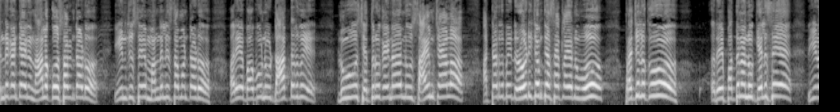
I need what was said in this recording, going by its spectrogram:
ఎందుకంటే ఆయన నాలుగు కోస్తారంటాడు ఈయన చూస్తే మందులు ఇస్తామంటాడు. అరే బాబు నువ్వు డాక్టర్వి నువ్వు శత్రువుకైనా నువ్వు సాయం చేయాలా? అట్టడిది పోయి రోడిజం చేస్తే ఎట్లయ్యా నువ్వు. ప్రజలకు రేపొద్దున నువ్వు గెలిస్తే ఈడ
